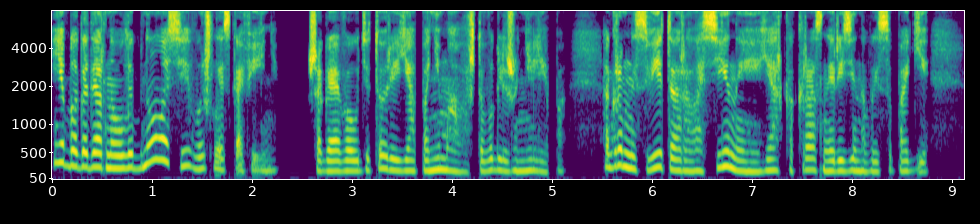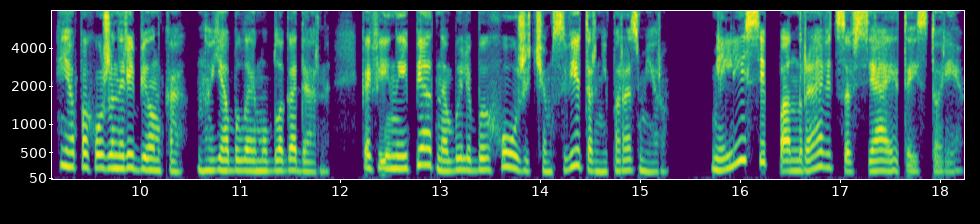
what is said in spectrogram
Я благодарно улыбнулась и вышла из кофейни. Шагая в аудитории, я понимала, что выгляжу нелепо. Огромный свитер, лосины и ярко-красные резиновые сапоги. Я похожа на ребенка, но я была ему благодарна. Кофейные пятна были бы хуже, чем свитер не по размеру. Мелиссе понравится вся эта история.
